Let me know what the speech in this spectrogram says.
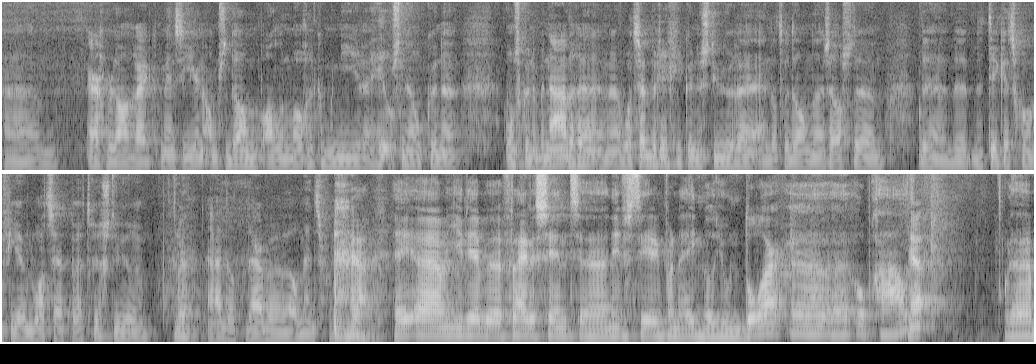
Ehm, erg belangrijk. Mensen hier in Amsterdam op alle mogelijke manieren heel snel kunnen, ons kunnen benaderen. Een WhatsApp berichtje kunnen sturen. En dat we dan eh, zelfs de, de, de, de tickets gewoon via WhatsApp eh, terugsturen. Ja. Ja, dat, daar hebben we wel mensen voor nodig. Ja, hey, ehm, jullie hebben vrij recent eh, een investering van 1 miljoen dollar eh, eh, opgehaald. Ja. Ehm,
